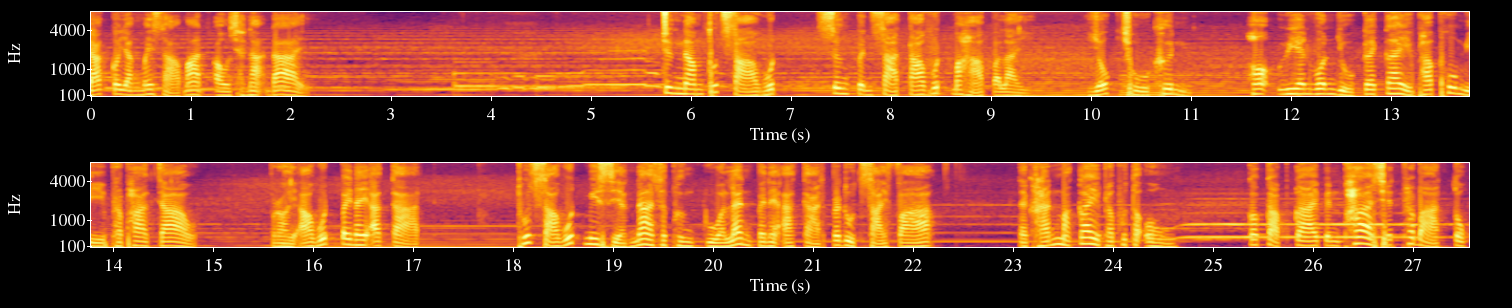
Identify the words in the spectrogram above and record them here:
ยักษ์ก็ยังไม่สามารถเอาชนะได้ จึงนำทุตสาวุธ ซึ่งเป็นศาสตาวุธมหาปลัย ยกชูขึ้น เหาะเวียนวนอยู่ใกล้ๆ พระผู้มีพระภาคเจ้า ปล่อยอาวุธไปในอากาศ ทุตสาวุธมีเสียงน่าสะพึงกลัวแล่นไปในอากาศประดุดสายฟ้า แต่ครั้นมาใกล้พระพุทธองค์ ก็กลับกลายเป็นผ้าเช็ดพระบาทตก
